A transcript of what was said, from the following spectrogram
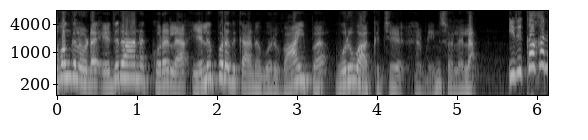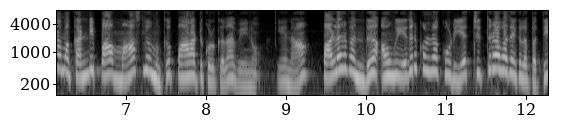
அவங்களோட எதிரான குரலை எழுப்புறதுக்கான ஒரு வாய்ப்பை உருவாக்குச்சு அப்படின்னு சொல்லலாம். இதுக்காக நம்ம கண்டிப்பா மாஸ்லூமுக்கு பாராட்டு கொடுக்க தான் வேணும். ஏன்னா பலர் வந்து அவங்க எதிர்கொள்ளக்கூடிய சித்திரவதைகளை பத்தி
